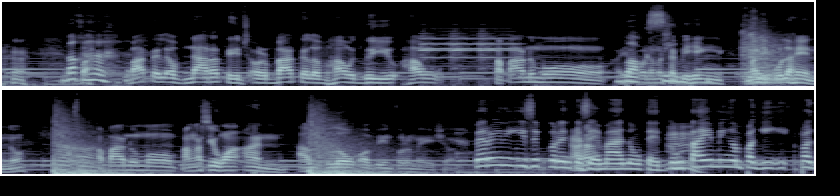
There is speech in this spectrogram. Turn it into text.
Baka, battle of narratives or battle of how do you, how, paano mo, ayoko naman Boxing. sabihing manipulahin, no? oo. Paano mo pangasiwaan ang flow of information. Pero iniisip ko rin kasi, Aha. Manong Ted, kung Mhm. timing ang pag, pag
